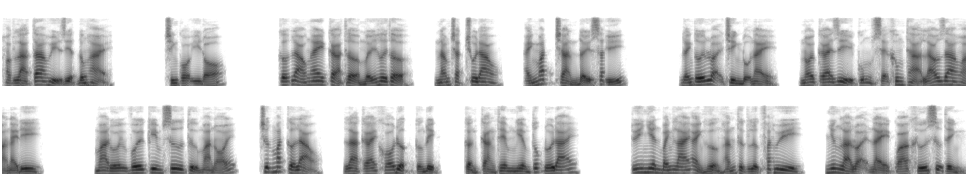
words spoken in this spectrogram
hoặc là ta hủy diệt đông hải. Chính có ý đó. Cỡ lão ngay cả thở mấy hơi thở, nắm chặt chuôi đao, ánh mắt tràn đầy sắc ý. Đánh tới loại trình độ này, nói cái gì cũng sẽ không thả lão gia hỏa này đi. Mà đối với kim sư tử mà nói, trước mắt cỡ lão là cái khó được cường địch, cần càng thêm nghiêm túc đối đãi tuy nhiên bánh lái ảnh hưởng hắn thực lực phát huy, nhưng là loại này quá khứ sự tình,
